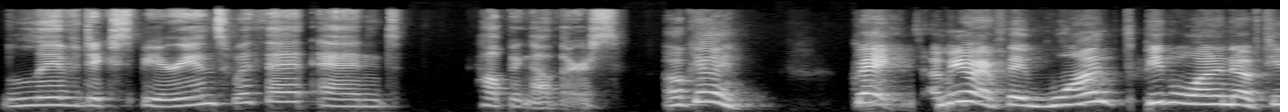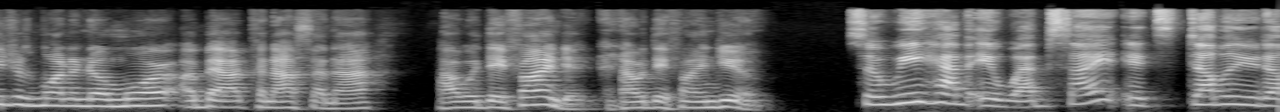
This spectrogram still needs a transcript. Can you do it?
lived experience with it and helping others. Okay, great. Amira, if they want, people want to know, if teachers want to know more about Tanakh Sadna, how would they find it? And how would they find you? So we have a website. It's www.tanakh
